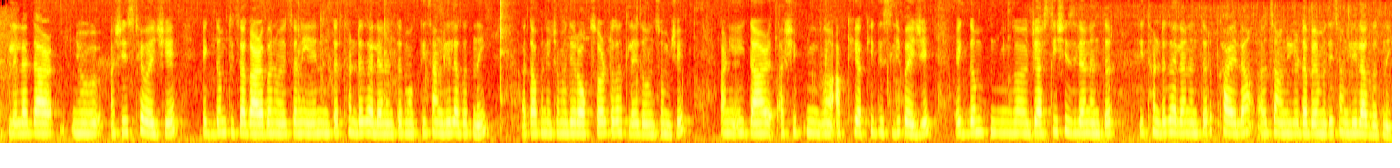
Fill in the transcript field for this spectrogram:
आपल्याला डाळ अशीच ठेवायची आहे. एकदम तिचा गाळ बनवायचा नाही आहे नंतर थंड झाल्यानंतर मग ती चांगली लागत नाही. आता आपण याच्यामध्ये रॉक सॉल्ट घातलं आहे दोन चमचे. आणि ही डाळ अशी अख्खी अख्खी दिसली पाहिजे. एकदम जास्ती शिजल्यानंतर ती थंड झाल्यानंतर खायला चांगली डब्यामध्ये चांगली लागत नाही.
